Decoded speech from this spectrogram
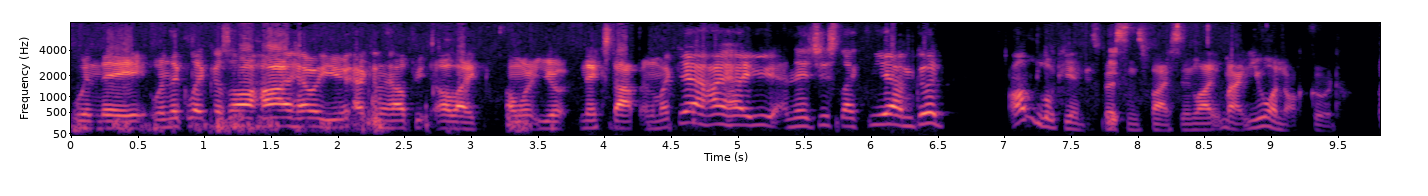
when they when the clerk goes, "Oh hi, how are you? How can I help you?" Oh, like I want you next up, and I'm like, "Yeah, hi, how are you?" And they're just like, "Yeah, I'm good." I'm looking at this person's face and like, "Mate, you are not good,"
